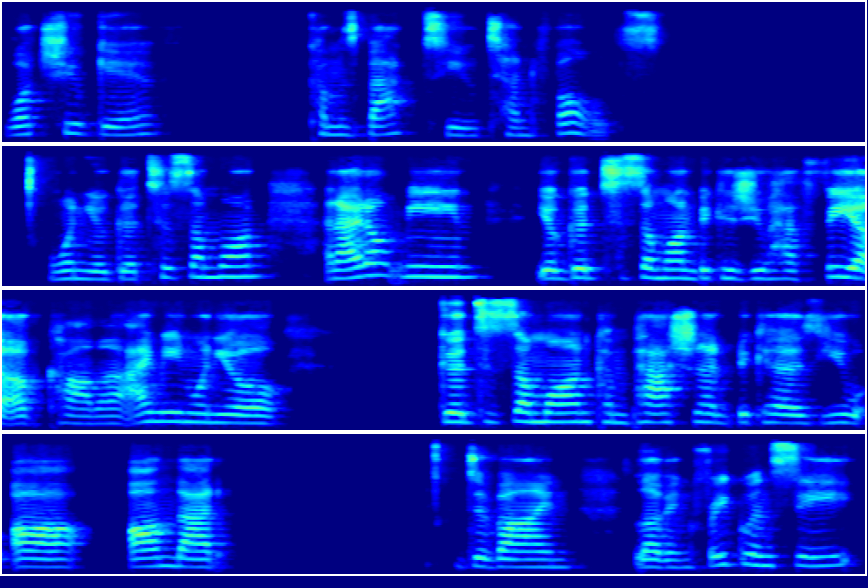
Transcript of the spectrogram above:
What you give comes back to you tenfold. When you're good to someone, and I don't mean you're good to someone because you have fear of karma. I mean, when you're good to someone, compassionate because you are on that divine loving frequency,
